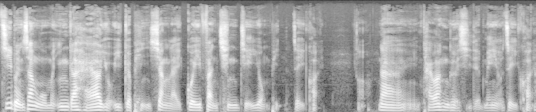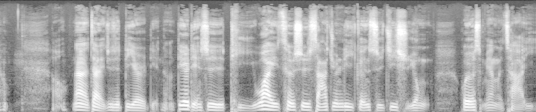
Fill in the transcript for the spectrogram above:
基本上我们应该还要有一个品项来规范清洁用品这一块，好，那台湾很可惜的没有这一块哈，好，那再来就是第二点啊，第二点是体外测试杀菌力跟实际使用会有什么样的差异？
